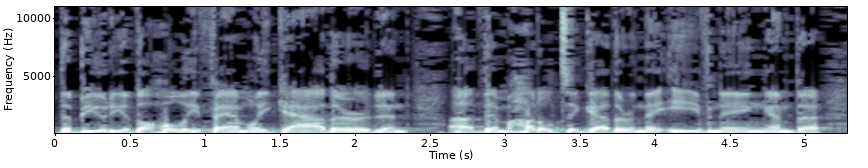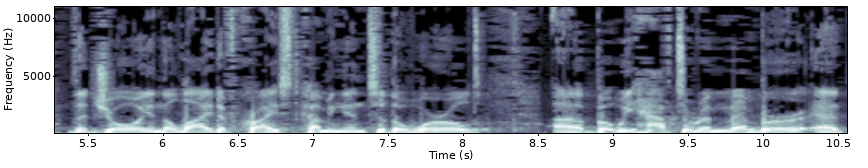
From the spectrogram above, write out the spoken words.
the beauty of the Holy Family gathered, and uh, them huddled together in the evening, and the, the joy and the light of Christ coming into the world. Uh, but we have to remember at,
